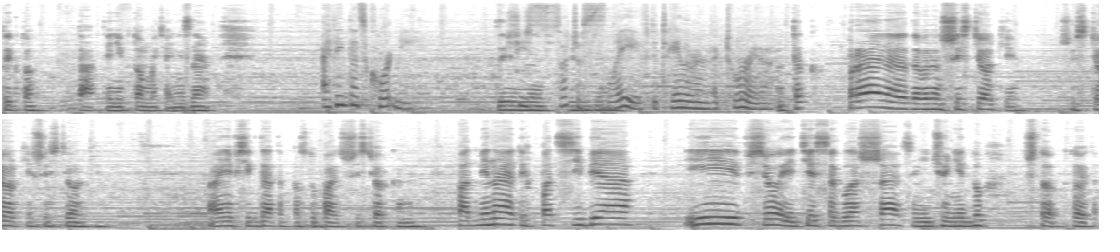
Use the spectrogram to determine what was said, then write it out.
Ты кто? Да, ты никто, мы тебя не знаем. I think that's Courtney. Ты She's знаешь, such a ты- slave to Taylor and Victoria. Так правильно, это, блин, шестерки. Шестерки, шестерки. Они всегда так поступают с шестерками. Подминают их под себя, и все, и те соглашаются, ничего не ду... Что, кто это?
